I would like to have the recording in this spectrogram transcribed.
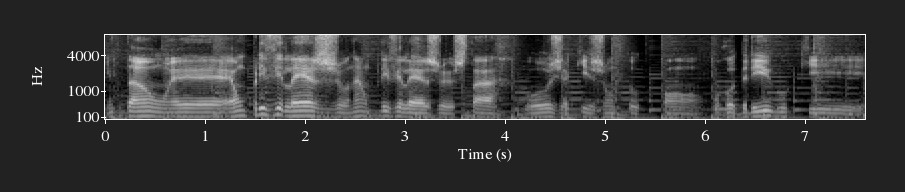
Então, é, é, um privilégio, né? Um privilégio estar hoje aqui junto com o Rodrigo, que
